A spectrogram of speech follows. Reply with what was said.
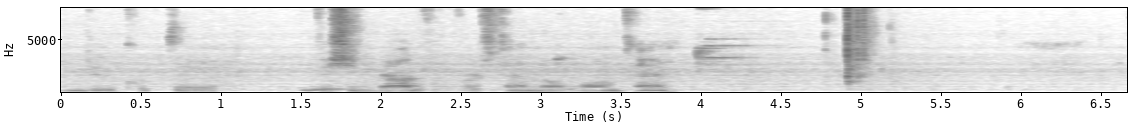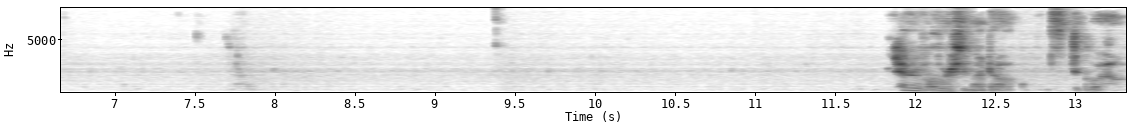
Time to equip the uh, fishing rod for the first time in a long time. And of course, my dog wants to go out.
